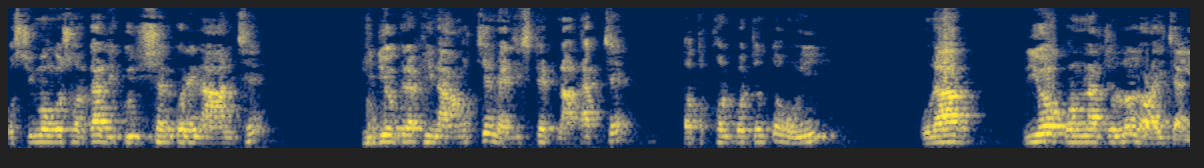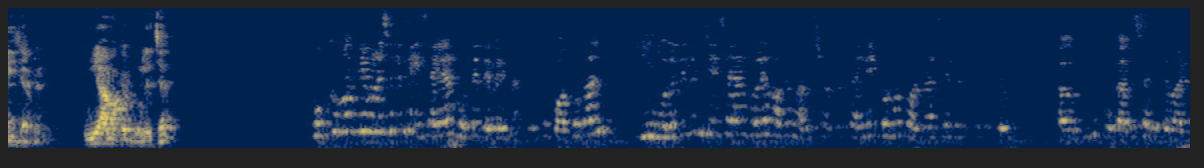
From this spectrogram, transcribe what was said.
পশ্চিমবঙ্গ সরকার রিকুইজিশন করে না আনছে, ভিডিওগ্রাফি না হচ্ছে, ম্যাজিস্ট্রেট না থাকছে, ততক্ষণ পর্যন্ত উনি, উনার প্রিয় কন্যার জন্য লড়াই চালিয়ে যাবেন। উনি আমাকে বলেছেন। মুখ্যমন্ত্রী বলেছিলেন এসআইআর হতে দেবেন না। কিন্তু গতকাল তিনি বলে দিলেন যে এসআইআর হলে হবে, ভারত সরকার চাইলেই কোনো ফরমাসের বিরুদ্ধে অভিযোগ কিছু ব্যবস্থা নিতে পারে।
